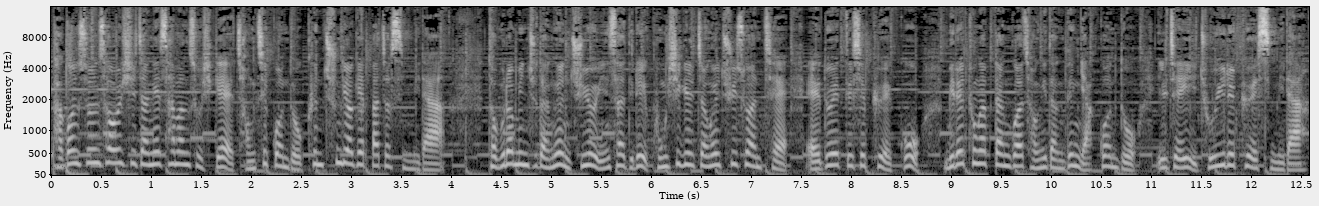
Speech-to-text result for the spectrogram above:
박원순 서울시장의 사망 소식에 정치권도 큰 충격에 빠졌습니다. 더불어민주당은 주요 인사들이 공식 일정을 취소한 채 애도의 뜻을 표했고 미래통합당과 정의당 등 야권도 일제히 조의를 표했습니다.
